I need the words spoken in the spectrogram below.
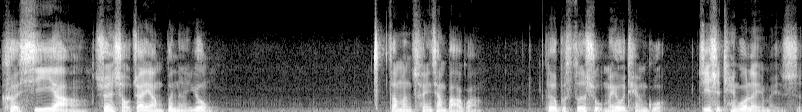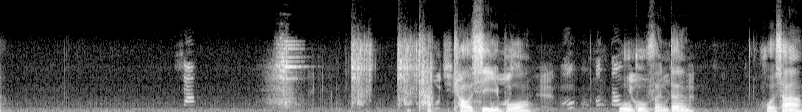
可惜呀，顺手拽羊不能用，咱们存想八卦，乐不思蜀没有天过。即使天过了也没事。调调戏一波，五谷丰登，火杀，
